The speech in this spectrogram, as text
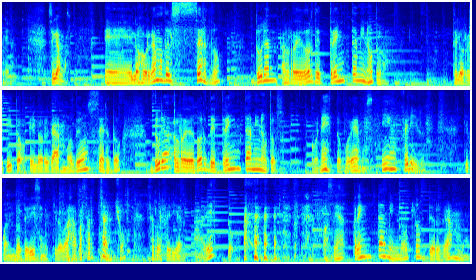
fin. Sigamos. Eh, los orgasmos del cerdo duran alrededor de 30 minutos. Te lo repito, el orgasmo de un cerdo dura alrededor de 30 minutos. Con esto podemos inferir que cuando te dicen que lo vas a pasar chancho, se referían a esto. o sea, 30 minutos de orgasmo.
